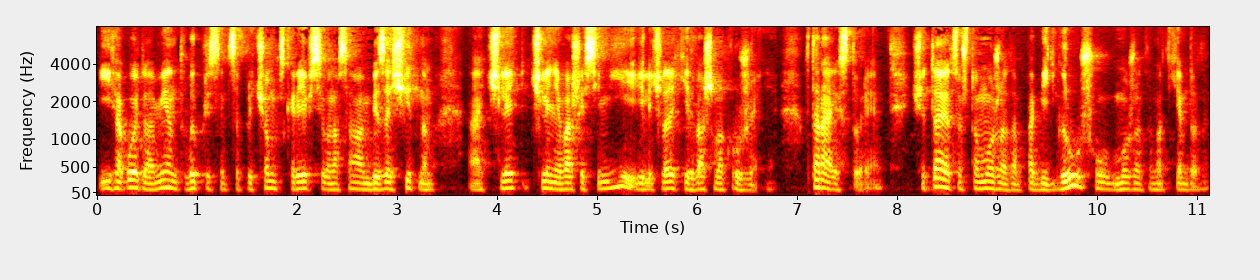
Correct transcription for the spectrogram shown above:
и в какой-то момент выплеснется, причем, скорее всего, на самом беззащитном а, члене вашей семьи или человеке из вашего окружения. Вторая история. Считается, что можно там побить грушу, можно там над кем-то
